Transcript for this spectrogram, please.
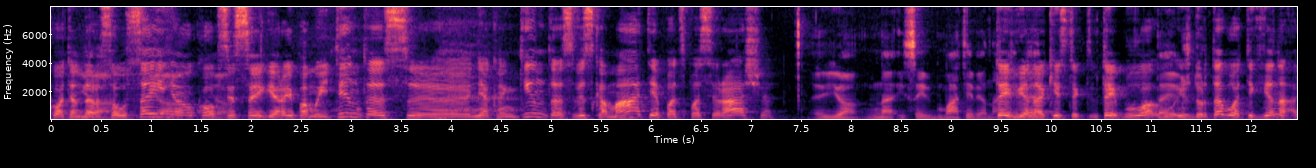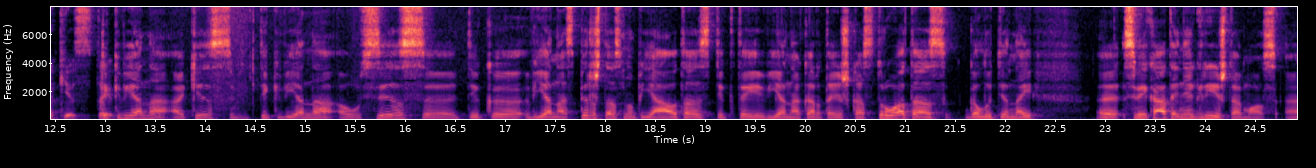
ko ten dar Jo, sausainių, jo, koks jo. jisai gerai pamaitintas, e, nekankintas, viską matė, pats pasirašė. Jo, na, jisai matė vieną. Taip, akimi. viena akis tik, taip, buvo, Taip. išdurta buvo tik viena akis. Taip. Tik viena akis, tik viena ausis, tik vienas pirštas nupjautas, tik tai vieną kartą iškastruotas galutinai. E, Sveikatai negryžtamos e,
